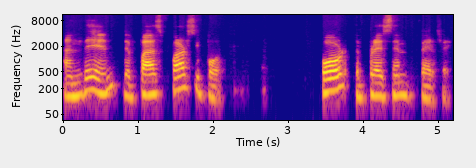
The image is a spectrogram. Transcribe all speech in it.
and then the past participle for the present perfect.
